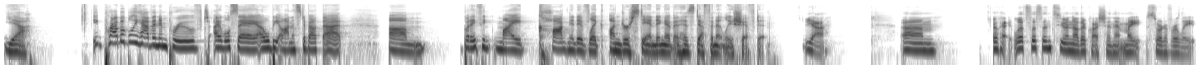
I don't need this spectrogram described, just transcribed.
yeah. It probably haven't improved, I will say. I will be honest about that. Um, but I think my cognitive like understanding of it has definitely shifted. Yeah. Um, okay, let's listen to another question that might sort of relate.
